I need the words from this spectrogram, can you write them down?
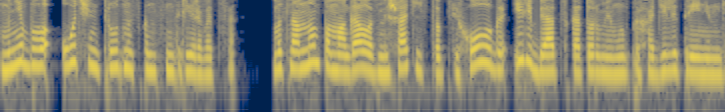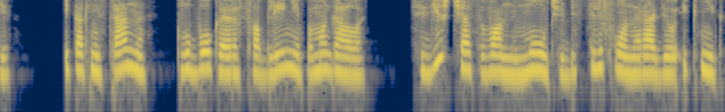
мне было очень трудно сконцентрироваться. В основном помогало вмешательство психолога и ребят, с которыми мы проходили тренинги. И, как ни странно, глубокое расслабление помогало. Сидишь час в ванной молча, без телефона, радио и книг.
